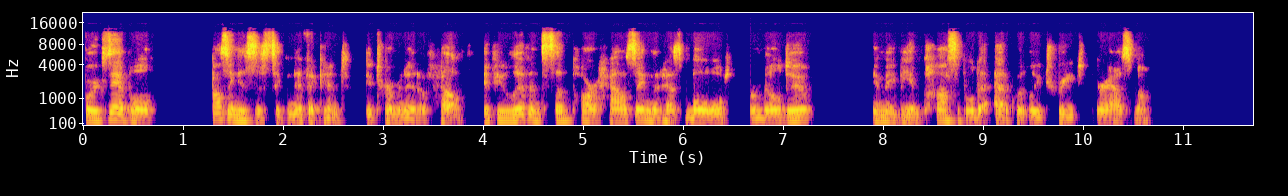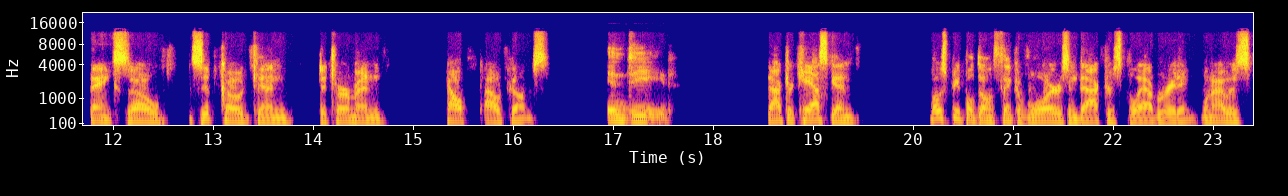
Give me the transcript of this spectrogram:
For example, housing is a significant determinant of health. If you live in subpar housing that has mold or mildew, it may be impossible to adequately treat your asthma. Thanks. So, zip code can determine health outcomes. Indeed. Dr. Kaskin, most people don't think of lawyers and doctors collaborating. When I was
